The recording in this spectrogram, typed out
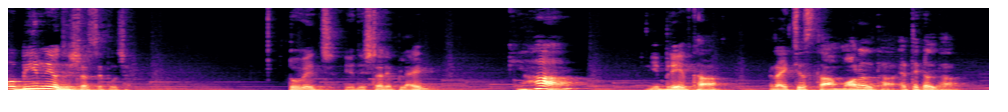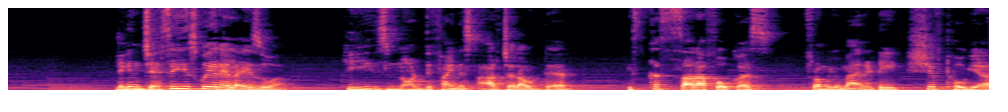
वो भीम ने युधिष्ठर से पूछा। टू विच युधिष्ठर रिप्लाइड कि हाँ। ये ब्रेव था राइचियस था मॉरल था एथिकल था। लेकिन जैसे ही इसको ये रियलाइज़ हुआ कि he is not the finest archer out there इसका सारा फोकस फ्रॉम ह्यूमैनिटी शिफ्ट हो गया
